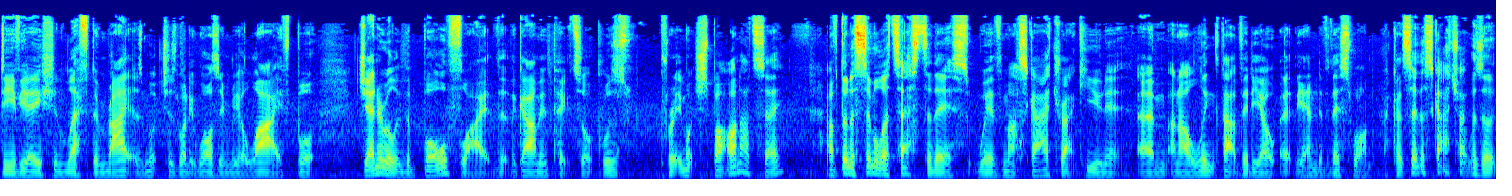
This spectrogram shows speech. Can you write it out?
deviation left and right as much as what it was in real life, but generally the ball flight that the Garmin picked up was pretty much spot on, I'd say. I've done a similar test to this with my SkyTrak unit um, and I'll link that video at the end of this one. I can say the SkyTrak was a,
